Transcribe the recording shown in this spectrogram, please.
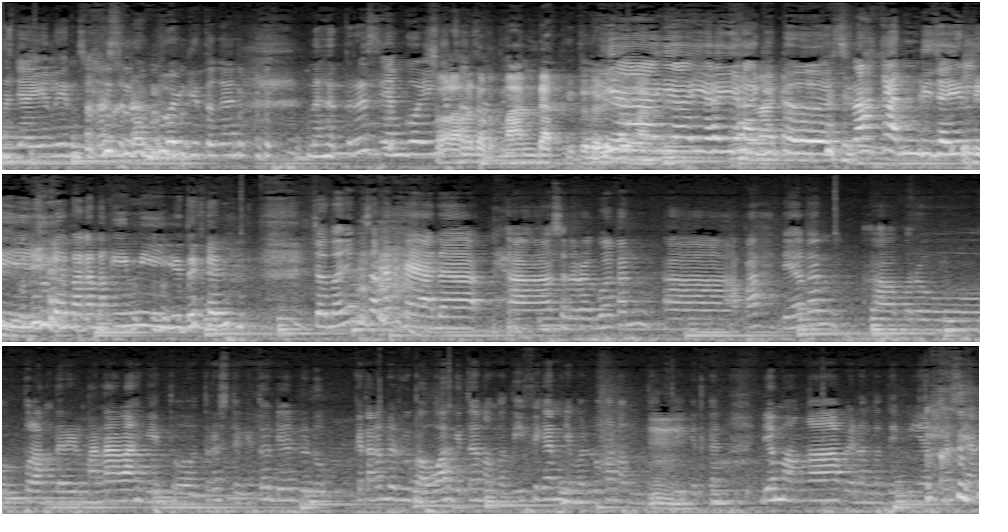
ngejailin saudara-saudara gue gitu kan. Nah terus yang gue inget seolah salah dapat mandat gitu dari Iya iya iya iya gitu. Silahkan dijaili anak-anak ini gitu kan. Contohnya misalkan kayak ada uh, saudara gue kan uh, apa dia kan uh, baru pulang dari mana lah gitu. Terus udah gitu dia duduk kita kan di bawah gitu nonton TV kan zaman dulu kan nonton TV Hmm. gitu kan. Dia mangap ya nonton TV ya terus yang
